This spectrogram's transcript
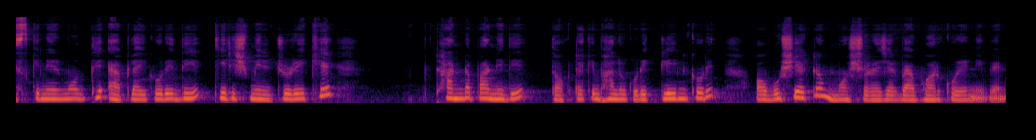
স্কিনের মধ্যে অ্যাপ্লাই করে দিয়ে তিরিশ মিনিট রেখে ঠান্ডা পানি দিয়ে ত্বকটাকে ভালো করে ক্লিন করে অবশ্যই একটা ময়শ্চারাইজার ব্যবহার করে নেবেন।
